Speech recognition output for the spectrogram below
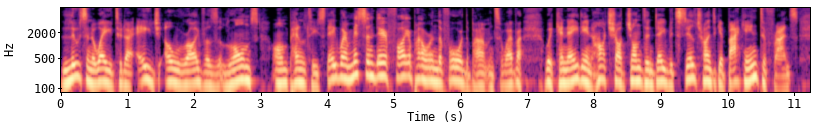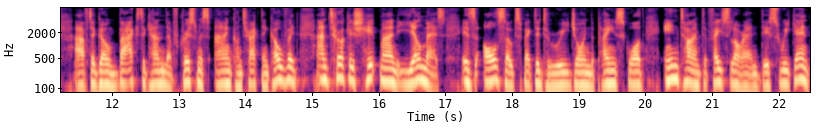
losing away to their age old rivals Lens on penalties. They were missing their firepower in the forward departments, however, with Canadian hotshot Jonathan David still trying to get back into France after going back to Canada for Christmas and contracting COVID. And Turkish hitman Yilmaz is also expected to rejoin the playing squad in time to face Lorient this weekend.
